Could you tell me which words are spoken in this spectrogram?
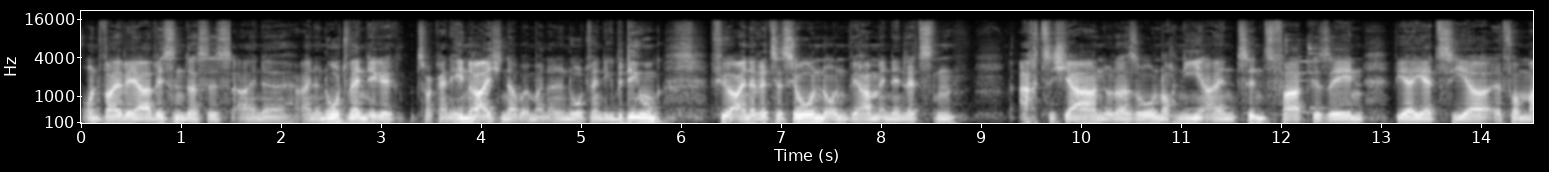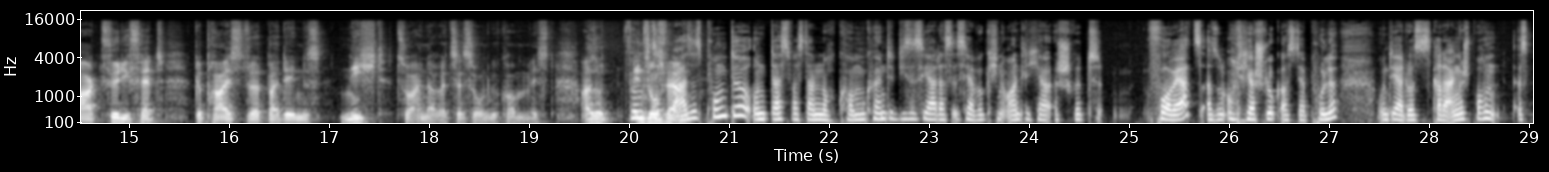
und weil wir ja wissen, dass es eine, eine notwendige, zwar keine hinreichende, aber immerhin eine notwendige Bedingung für eine Rezession und wir haben in den letzten 80 Jahren oder so noch nie einen Zinspfad gesehen, wie er jetzt hier äh, vom Markt für die FED gepreist wird, bei denen es nicht zu einer Rezession gekommen ist. Also 50 insofern Basispunkte und das, was dann noch kommen könnte dieses Jahr, das ist ja wirklich ein ordentlicher Schritt vorwärts, also ein ordentlicher Schluck aus der Pulle. Und ja, du hast es gerade angesprochen, es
